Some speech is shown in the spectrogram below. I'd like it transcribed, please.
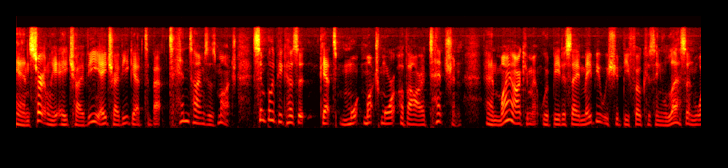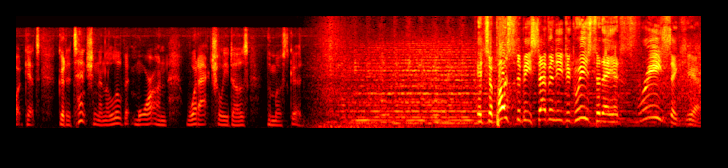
and certainly HIV, HIV gets about 10 times as much simply because it gets more, much more of our attention. And my argument would be to say maybe we should be focusing less on what gets good attention and a little bit more on what actually does the most good. It's supposed to be 70 degrees today. It's freezing here.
